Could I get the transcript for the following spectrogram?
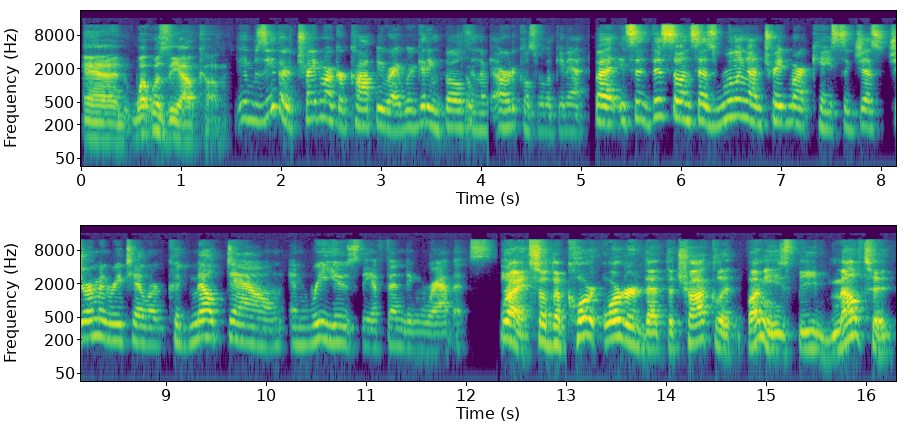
And what was the outcome? it was either trademark or copyright. We're getting both in the articles we're looking at. But it says this one says ruling on trademark case suggests German retailer could melt down and reuse the offending rabbits. Right. So the court ordered that the chocolate bunnies be melted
